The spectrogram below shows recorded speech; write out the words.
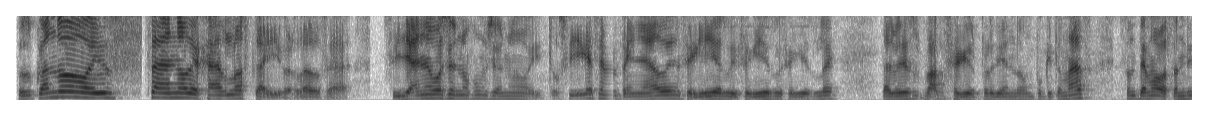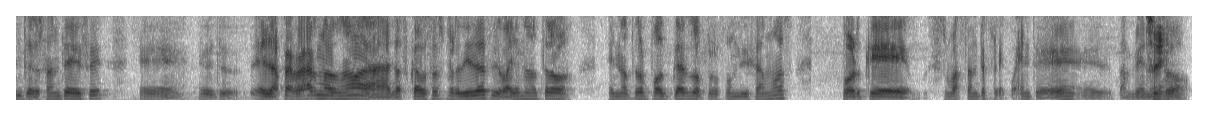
pues cuándo es sano dejarlo hasta ahí, ¿verdad? O sea, si ya el negocio no funcionó y tú sigues empeñado en seguir y seguir y seguirle, tal vez vas a seguir perdiendo un poquito más. Es un tema bastante interesante ese, eh, el, el, aferrarnos ¿no? a las causas perdidas y vaya en otro, en otro podcast lo profundizamos porque es bastante frecuente ¿eh? Eh, también sí. eso,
